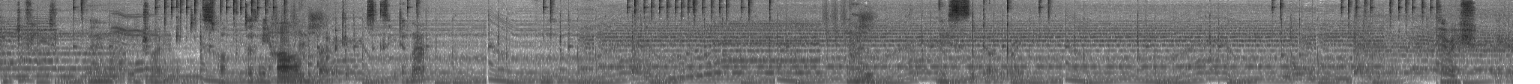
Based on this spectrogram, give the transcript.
pinch a fuse from there and try and get to the spot that does any harm. No, I didn't succeed in that. There you go.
